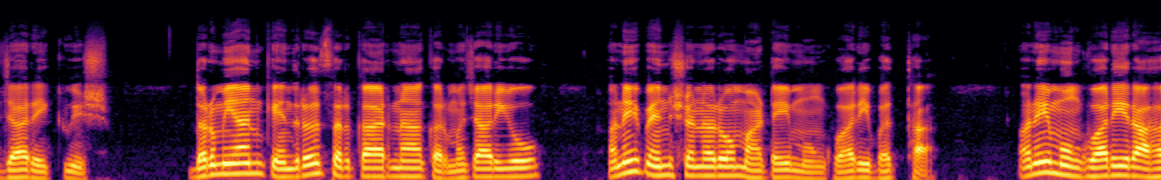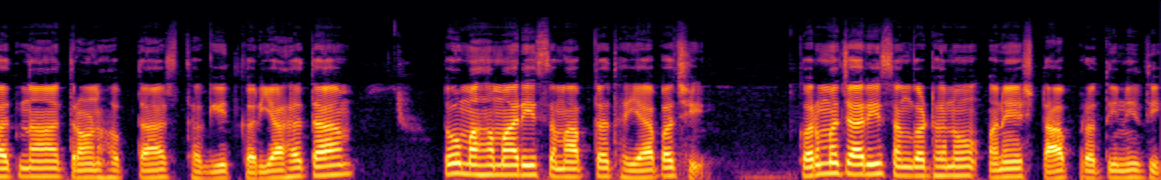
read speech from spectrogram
હજાર એકવીસ દરમિયાન કેન્દ્ર સરકારના કર્મચારીઓ અને પેન્શનરો માટે મોંઘવારી ભથ્થા અને મોંઘવારી રાહતના ત્રણ હપ્તા સ્થગિત કર્યા હતા. તો મહામારી સમાપ્ત થયા પછી કર્મચારી સંગઠનો અને સ્ટાફ પ્રતિનિધિ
